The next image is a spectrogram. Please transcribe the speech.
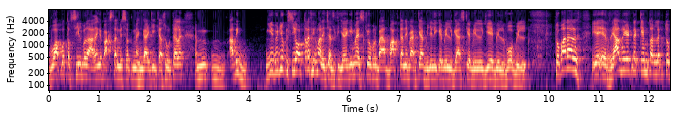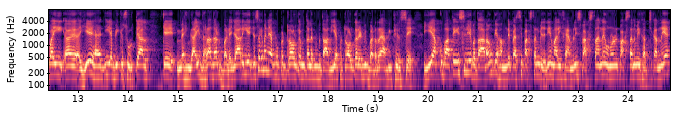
वो आपको तफसील बता देंगे पाकिस्तान में इस वक्त महँगाई की क्या सूरत है। अभी ये वीडियो किसी और तरफ़ ही हमारी चलती जाएगी। मैं इसके ऊपर बात करने बैठ गया बिजली के बिल, गैस के बिल, ये बिल, वो बिल। तो बहरहाल, ये रियाल रेट के मतलब तो भाई ये है जी अभी की सूरत कि महँगाई धड़ाधड़ बढ़े जा रही है। जैसा कि मैंने आपको पेट्रोल के मतलब भी बता दिया, पेट्रोल का रेट भी बढ़ रहा है अभी फिर से। ये आपको बातें इसलिए बता रहा हूँ कि हमने पैसे पाकिस्तान भेजनी हमारी फैमिलीज़ पाकिस्तान है, उन्होंने पाकिस्तान में खर्च करने हैं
